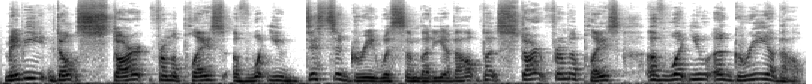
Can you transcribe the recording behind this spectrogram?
Maybe don't start from a place of what you disagree with somebody about, but start from a place of what you agree about.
